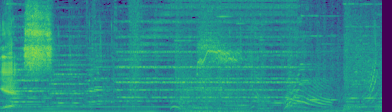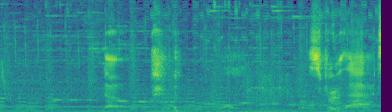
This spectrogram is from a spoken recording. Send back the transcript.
Yes. No. Screw that.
